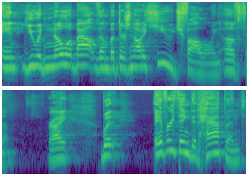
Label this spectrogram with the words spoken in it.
And you would know about them, but there's not a huge following of them, right? But everything that happened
